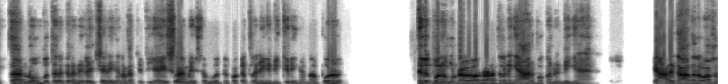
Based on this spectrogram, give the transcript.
இப்தார் நோன்பு திறக்கிற நிகழ்ச்சியை நீங்க நடத்திட்டீங்க. இஸ்லாமிய சமூகத்து பக்கத்துல நீங்க நிக்கிறீங்கன்னா பொருள். திருப்பரங்குன்ற விவகாரத்துல நீங்க யார் பக்கம் நின்னீங்க? யாருக்கு ஆதரவாக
